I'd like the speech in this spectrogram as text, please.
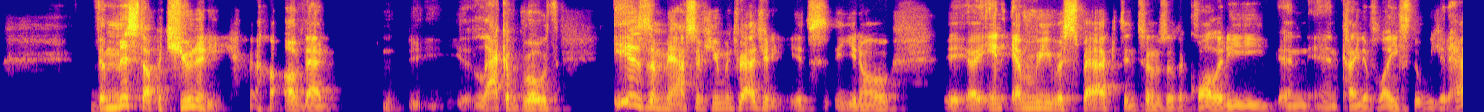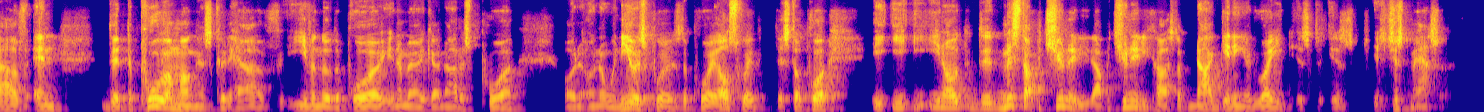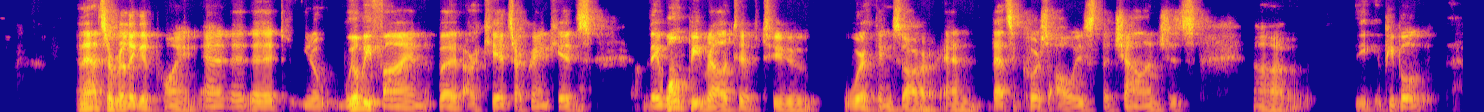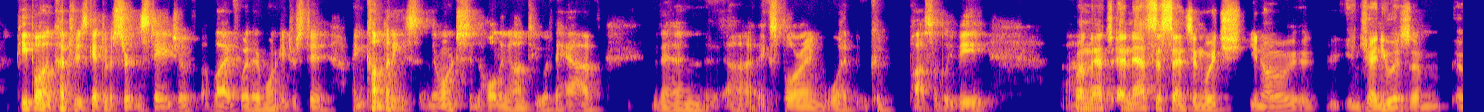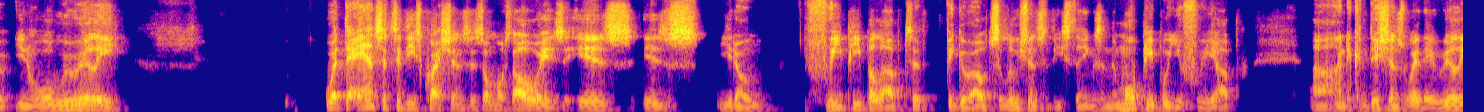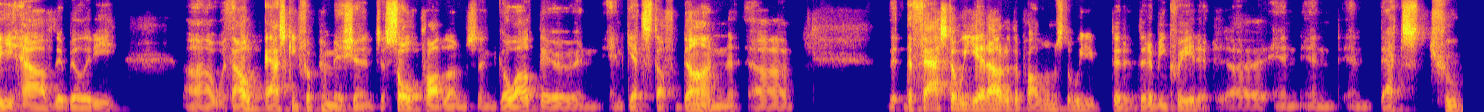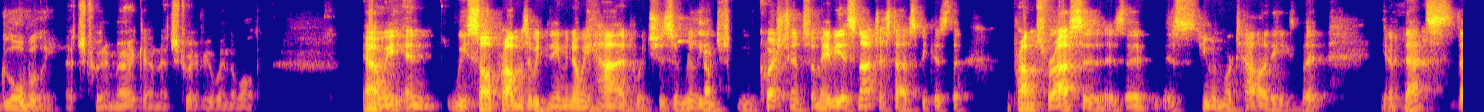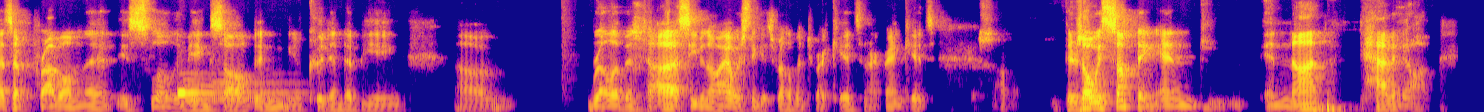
the missed opportunity of that lack of growth is a massive human tragedy. It's you know uh, in every respect in terms of the quality and and kind of life that we could have and that the poor among us could have, even though the poor in America are not as poor or, or nowhere near as poor as the poor elsewhere, they're still poor. You know, the missed opportunity, the opportunity cost of not getting it right is is is just massive. And that's a really good point. And that, that you know we'll be fine, but our kids, our grandkids, they won't be relative to where things are. And that's of course always the challenge. Is uh, the people people and countries get to a certain stage of, of life where they're more interested in companies they're more interested in holding on to what they have than uh, exploring what could possibly be well, and that's and that's the sense in which you know ingenuism uh, you know what we really what the answer to these questions is almost always is is you know free people up to figure out solutions to these things and the more people you free up uh, under conditions where they really have the ability uh, without asking for permission to solve problems and go out there and, and get stuff done, uh, the, the, faster we get out of the problems that we that, that have been created, uh, and and and that's true globally. That's true in America, and that's true everywhere in the world. Yeah, we and we solve problems that we didn't even know we had, which is a really yep. interesting question. So maybe it's not just us because the, the problems for us is, is that is human mortality, but you know that's that's a problem that is slowly being solved and you know could end up being um, relevant to us even though i always think it's relevant to our kids and our grandkids um, there's always something and and not having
